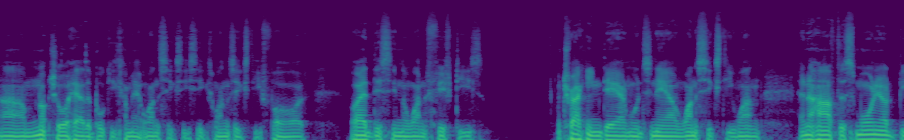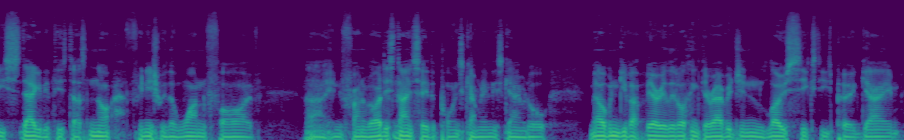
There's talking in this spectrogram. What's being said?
Um, not sure how the bookie come out 166, 165. I had this in the 150s. Tracking downwards now 161 and a half this morning. I'd be staggered if this does not finish with a 1 5 uh, in front of it. I just don't see the points coming in this game at all. Melbourne give up very little. I think they're averaging low 60s per game.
